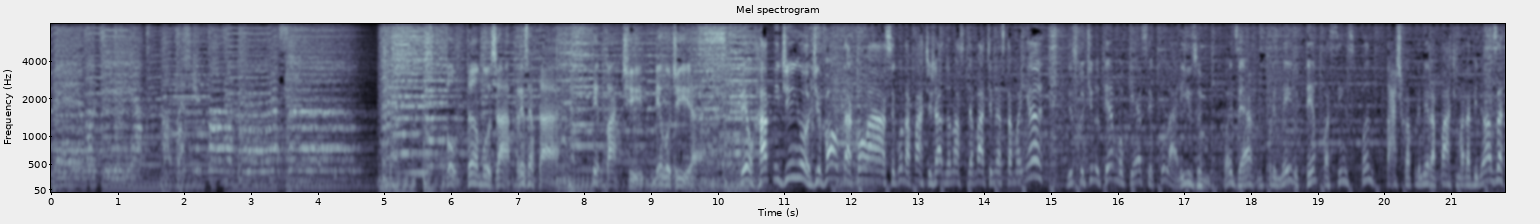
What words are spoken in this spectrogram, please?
Melodia, a voz que fala coração. Voltamos a apresentar Debate Melodia. Meu rapidinho, de volta com a segunda parte já do nosso debate nesta manhã, discutindo o tema o que é secularismo. Pois é, um primeiro tempo assim fantástico, a primeira parte maravilhosa.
